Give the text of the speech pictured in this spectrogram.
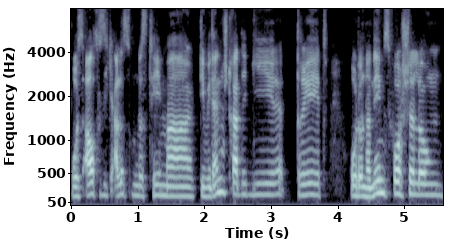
wo es auch sich alles um das Thema Dividendenstrategie dreht oder Unternehmensvorstellungen,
